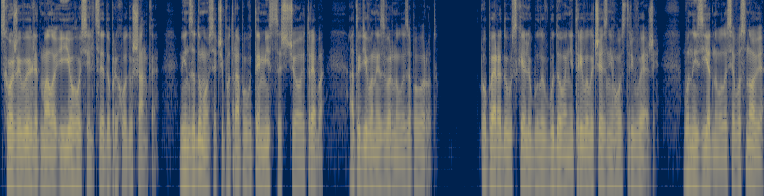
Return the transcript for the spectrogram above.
Схожий вигляд мало і його сільце до приходу Шанка. Він задумався, чи потрапив у те місце, що й треба, а тоді вони звернули за поворот. Попереду у скелю були вбудовані три величезні гострі вежі. Вони з'єднувалися в основі,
